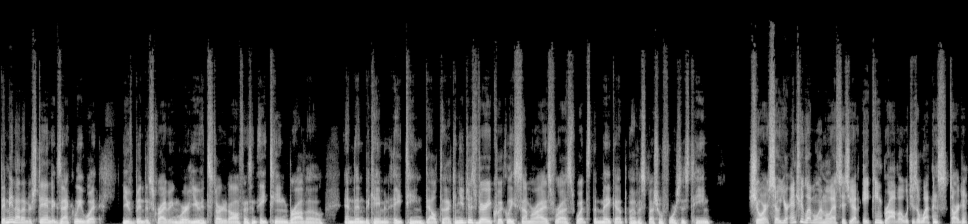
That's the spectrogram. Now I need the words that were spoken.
They may not understand exactly what you've been describing, where you had started off as an 18 Bravo and then became an 18 Delta. Can you just very quickly summarize for us what's the makeup of a Special Forces team? Sure. So your entry level MOS is you have 18 Bravo, which is a weapons sergeant.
